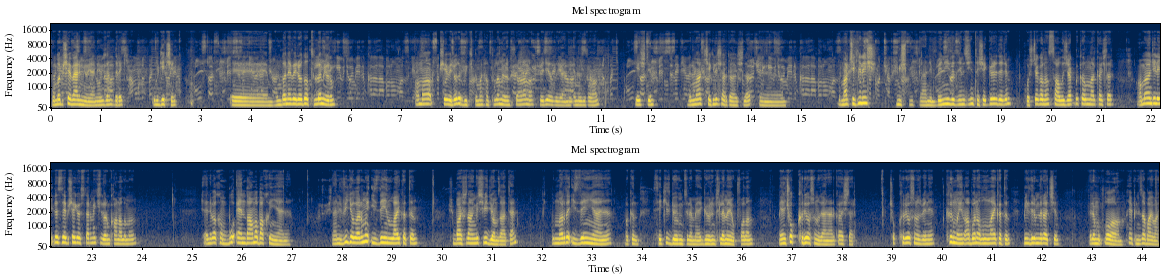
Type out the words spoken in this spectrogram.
Bunda bir şey vermiyor yani. O yüzden direkt bunu geçin. Ee, bunda ne veriyordu hatırlamıyorum. Ama bir şey veriyordur büyük ihtimal. Hatırlamıyorum şu an ama veriyordu yani emoji falan. Geçtim. Bunlar çekiliş arkadaşlar. Ee, bunlar çekilişmiş. Yani beni izlediğiniz için teşekkür ederim. Hoşçakalın. Sağlıcakla kalın arkadaşlar. Ama öncelikle size bir şey göstermek istiyorum kanalımın. Yani bakın bu endama bakın yani. Yani videolarımı izleyin like atın. Şu başlangıç videom zaten. Bunları da izleyin yani. Bakın 8 görüntüleme, görüntüleme yok falan. Beni çok kırıyorsunuz yani arkadaşlar. Çok kırıyorsunuz beni. Kırmayın, abone olun, like atın, bildirimleri açın. Böyle mutlu olalım. Hepinize bay bay.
